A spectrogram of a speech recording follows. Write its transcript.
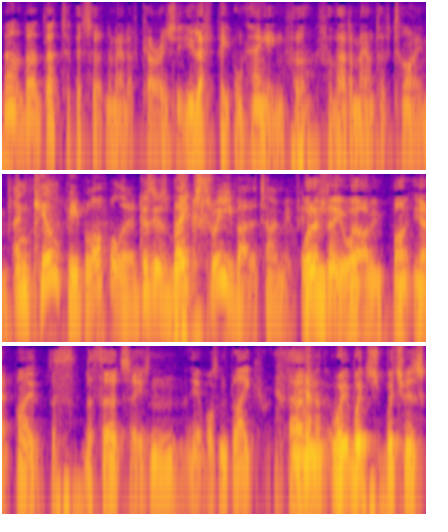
Well, that, that took a certain amount of courage that you left people hanging for, for that amount of time. And killed people off all of it because it was Blake's three by the time it finished. Well, indeed. Well, I mean, by yeah, by the, th- the third season, it wasn't Blake, um, which which was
